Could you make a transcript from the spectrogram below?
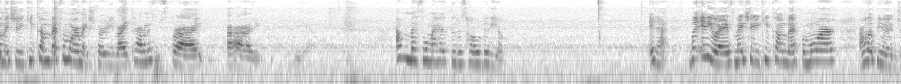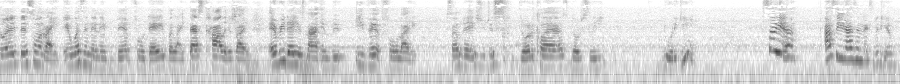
video. Make sure you keep coming back for more. Make sure you like, comment, and subscribe. I, yeah. I'm messing with my hair through this whole video. It happens. But anyways, make sure you keep coming back for more. I hope you enjoyed this one. Like, it wasn't an eventful day, but like, that's college. Like, every day is not eventful. Like, some days you just go to class, go to sleep, do it again. So yeah, I'll see you guys in the next video.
